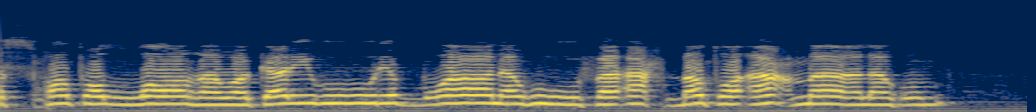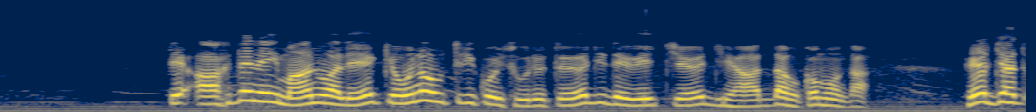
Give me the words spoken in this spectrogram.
أسخط الله وكرهوا رضوانه فأحبط أعمالهم ਤੇ ਆਖਦੇ ਨੇ ਈਮਾਨ ਵਾਲੇ ਕਿਉਂ ਨਾ ਉਤਰੀ ਕੋਈ ਸੂਰਤ ਜਿਹਦੇ ਵਿੱਚ ਜਿਹਾਦ ਦਾ ਹੁਕਮ ਹੁੰਦਾ ਫਿਰ ਜਦ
